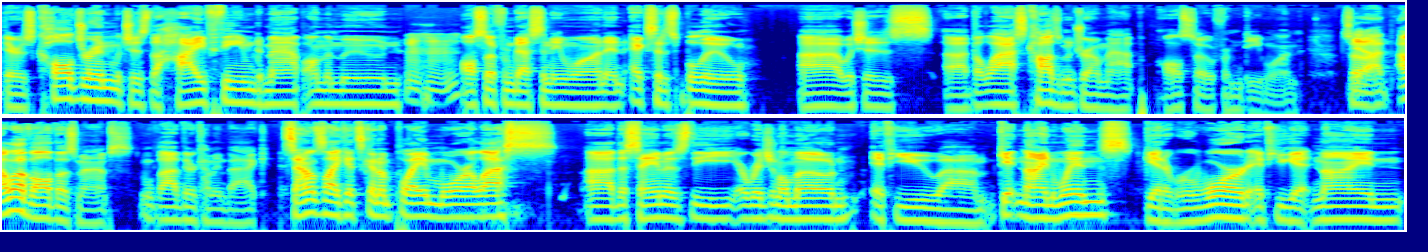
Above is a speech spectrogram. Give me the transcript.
there's Cauldron, which is the hive themed map on the moon, hmm also from Destiny 1, and Exodus Blue, uh, which is uh, the last Cosmodrome map, also from D1. So Yeah. I, I love all those maps. I'm glad they're coming back. It sounds like it's going to play more or less uh, the same as the original mode. If you um, get nine wins, get a reward. If you get nine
